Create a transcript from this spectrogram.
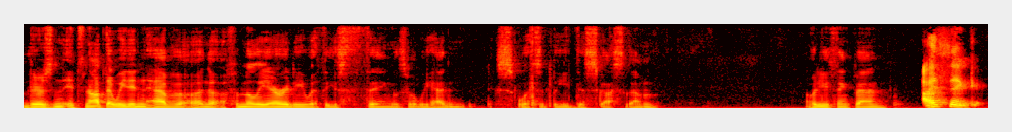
there's it's not that we didn't have a, a familiarity with these things, but we hadn't explicitly discussed them. What do you think, Ben? I think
